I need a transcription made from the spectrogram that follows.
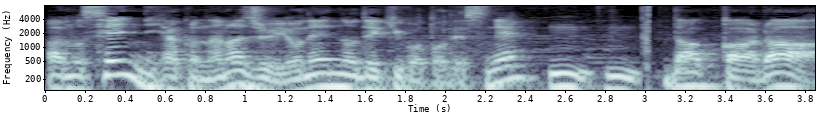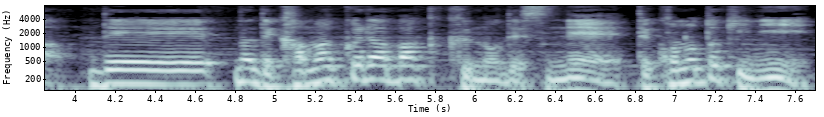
あの1274年の出来事ですね。うんうん。だからでなんで鎌倉幕府のですねでこの時に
